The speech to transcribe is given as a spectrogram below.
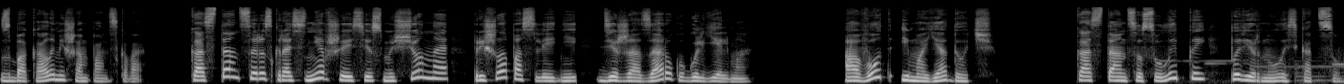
с бокалами шампанского. Костанца, раскрасневшаяся и смущенная, пришла последней, держа за руку Гульельма. «А вот и моя дочь». Костанца с улыбкой повернулась к отцу.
